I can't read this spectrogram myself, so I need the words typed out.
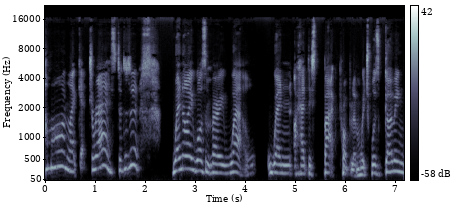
come on, like get dressed. Da, da, da. When I wasn't very well, when I had this back problem, which was going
